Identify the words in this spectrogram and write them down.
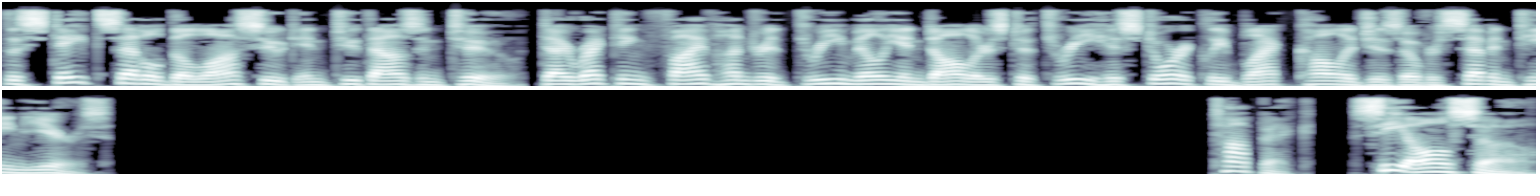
The state settled the lawsuit in 2002, directing $503 million to three historically black colleges over 17 years. See also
